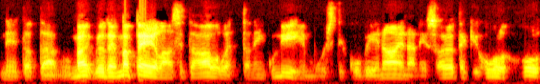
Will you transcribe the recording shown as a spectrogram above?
Niin tota, mä, joten mä peilaan sitä aluetta niin kuin niihin muistikuviin aina, niin se on jotenkin hul, hul,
